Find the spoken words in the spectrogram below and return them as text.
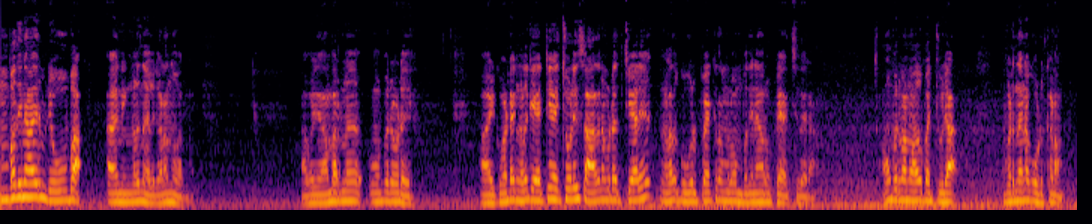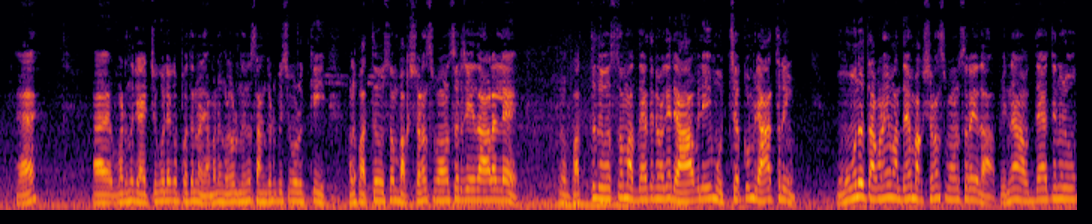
ഒമ്പതിനായിരം രൂപ നിങ്ങൾ നൽകണം എന്ന് പറഞ്ഞു. അപ്പൊ ഞാൻ പറഞ്ഞ് മൂപ്പരോടെ ആയിക്കോട്ടെ നിങ്ങൾ കയറ്റി അയച്ചോളി. സാധനം ഇവിടെ എത്തിയാൽ നിങ്ങളെ ഗൂഗിൾ പേക്ക് നമ്മൾ ഒമ്പതിനായിരം റുപ്യ അയച്ചു തരാം. മൂപ്പര് പറഞ്ഞു അത് പറ്റൂല. ഇവിടുന്ന് തന്നെ കൊടുക്കണം. ഏ? ഇവിടുന്ന് ഇവിടുന്ന് കയറ്റുകൂലിയൊക്കെ ഇപ്പൊ തന്നെ. ഞാൻ പറഞ്ഞു നിങ്ങൾ സംഘടിപ്പിച്ച് കൊടുക്കി. നിങ്ങൾ പത്ത് ദിവസം ഭക്ഷണം സ്പോൺസർ ചെയ്ത ആളല്ലേ? പത്ത് ദിവസം അദ്ദേഹത്തിന്റെ വക രാവിലെയും ഉച്ചക്കും രാത്രിയും മൂന്ന് തവണയും അദ്ദേഹം ഭക്ഷണം സ്പോൺസർ ചെയ്താ. പിന്നെ അദ്ദേഹത്തിന് ഒരു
